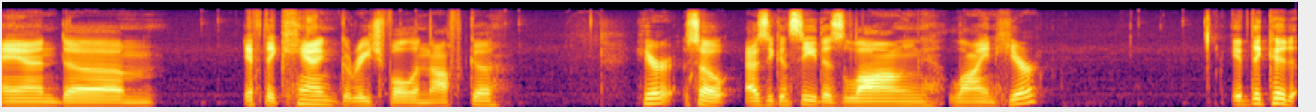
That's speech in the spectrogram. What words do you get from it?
And um, if they can reach Volanovka here, so as you can see, this long line here. If they could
